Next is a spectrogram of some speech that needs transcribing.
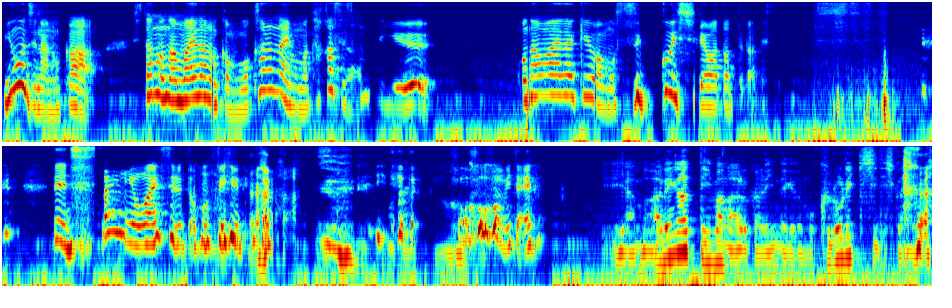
名字なのか下の名前なのかもわからないまま高瀬さんっていうお名前だけはもうすっごい知れ渡ってたんですよ。で実際にお会いすると本当に言ってた 言ってたほうみたいな。いや、まあ、あれがあって今があるからいいんだけども、黒歴史でしかない。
